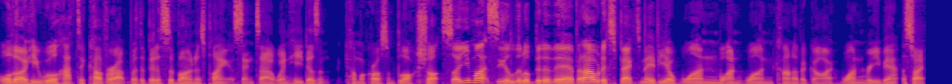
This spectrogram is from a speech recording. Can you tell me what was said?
although he will have to cover up with a bit of Sabonis playing at centre when he doesn't come across and block shots. So you might see a little bit of there, but I would expect maybe a 1 1 1 kind of a guy. One rebound, sorry,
